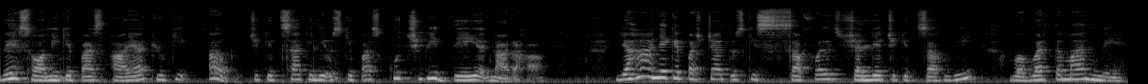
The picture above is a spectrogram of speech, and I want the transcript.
वह स्वामी के पास आया क्योंकि अब चिकित्सा के लिए उसके पास कुछ भी देय ना रहा। यहाँ आने के पश्चात उसकी सफल शल्य चिकित्सा हुई। व वर्तमान में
